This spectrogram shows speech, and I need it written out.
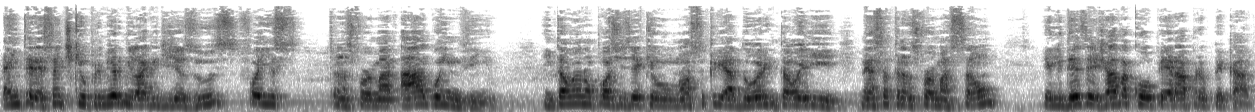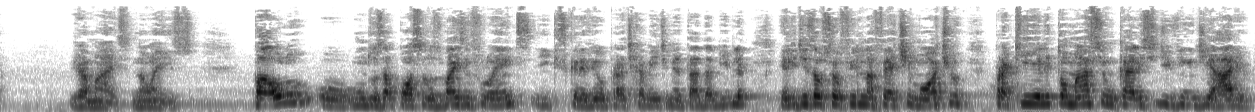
é interessante que o primeiro milagre de Jesus foi isso, transformar água em vinho. Então eu não posso dizer que o nosso criador, então ele nessa transformação, ele desejava cooperar para o pecado. Jamais, não é isso. Paulo, um dos apóstolos mais influentes e que escreveu praticamente metade da Bíblia, ele diz ao seu filho na fé Timóteo para que ele tomasse um cálice de vinho diário,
